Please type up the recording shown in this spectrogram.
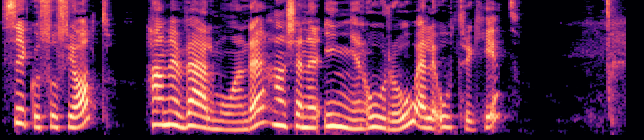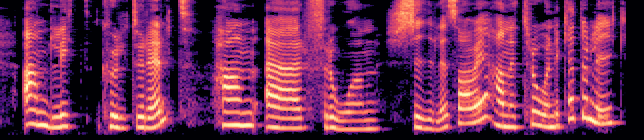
Psykosocialt. Han är välmående, han känner ingen oro eller otrygghet. Andligt kulturellt. Han är från Chile sa vi, han är troende katolik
